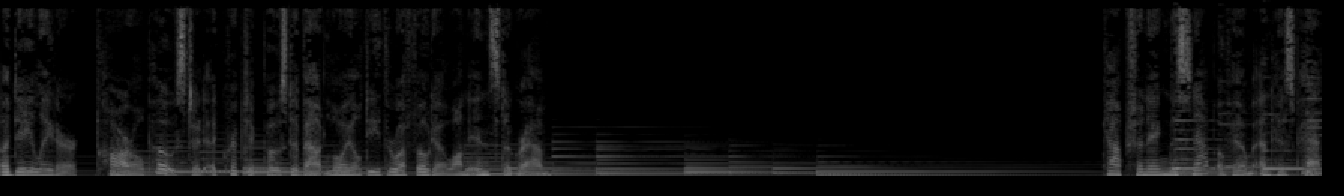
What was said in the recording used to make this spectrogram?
A day later, Carl posted a cryptic post about loyalty through a photo on Instagram. Captioning the snap of him and his pet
